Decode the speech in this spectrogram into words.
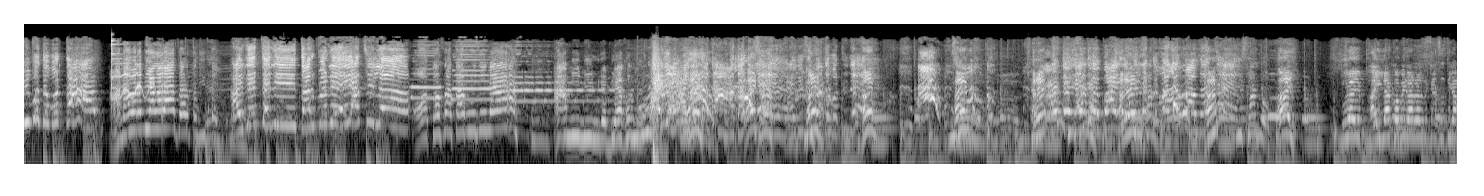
বিপদে পড়তাম। আনা আমার বিয়া করা তালি, তোর বোনে আছিল। অত কথা বুঝি না আমি মিম বিয়া করব। দাদা, এই তুই ওই ফাইলা কবিরাজের কাছে থেকে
